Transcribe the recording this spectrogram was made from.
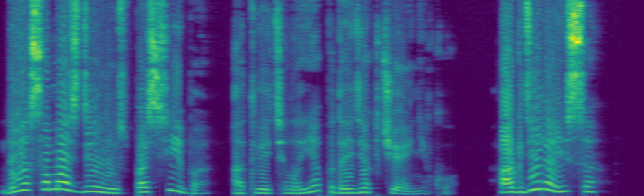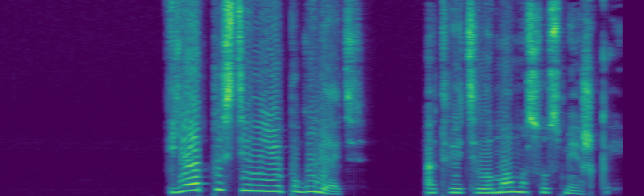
«Да я сама сделаю, спасибо», — ответила я, подойдя к чайнику. «А где Раиса?» «Я отпустила ее погулять», — ответила мама с усмешкой.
